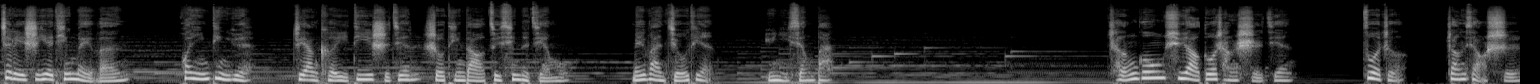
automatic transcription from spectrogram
这里是夜听美文，欢迎订阅，这样可以第一时间收听到最新的节目。每晚九点，与你相伴。成功需要多长时间？作者张小石。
